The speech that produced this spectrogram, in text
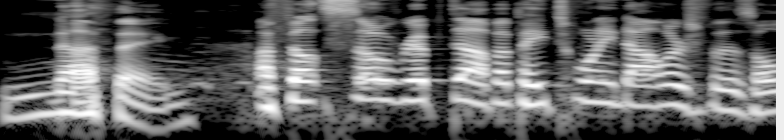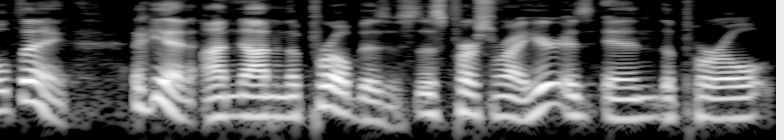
nothing. I felt so ripped up. I paid $20 for this whole thing. Again, I'm not in the pearl business. This person right here is in the pearl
